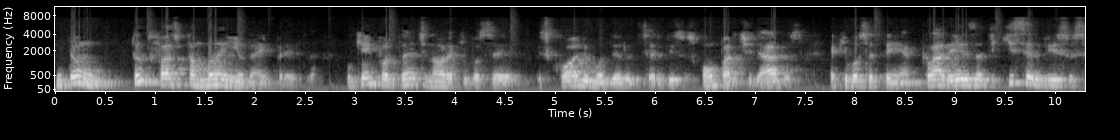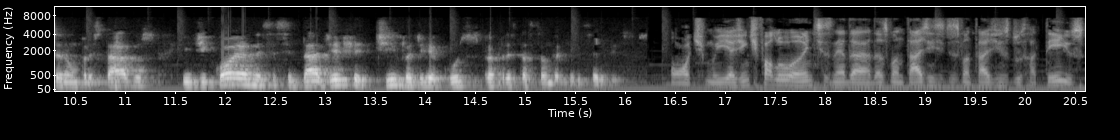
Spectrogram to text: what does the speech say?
Então, tanto faz o tamanho da empresa. O que é importante na hora que você escolhe o modelo de serviços compartilhados é que você tenha clareza de que serviços serão prestados e de qual é a necessidade efetiva de recursos para a prestação daqueles serviços. Ótimo. E a gente falou antes né, da, das vantagens e desvantagens dos rateios.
